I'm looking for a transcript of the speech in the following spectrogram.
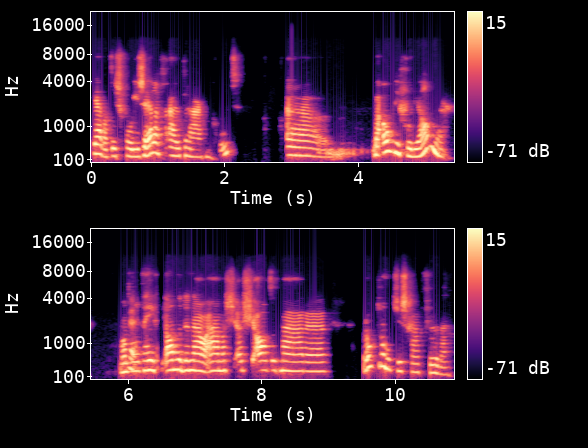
ja, dat is voor jezelf uiteraard niet goed. Uh, maar ook niet voor die ander. Want nee. wat heeft die ander er nou aan als je, als je altijd maar uh, rooktrommeltjes gaat vullen?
